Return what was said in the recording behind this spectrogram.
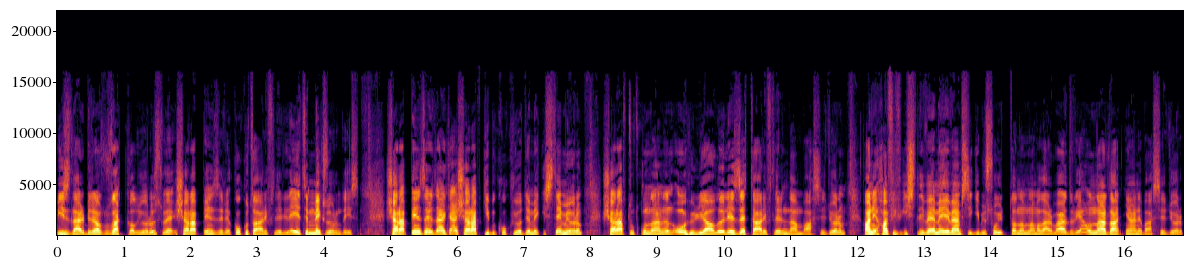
bizler biraz uzak kalıyoruz ve şarap benzeri koku tarifleriyle yetinmek zorundayız. Şarap benzeri derken şarap gibi kokuyor demek istemiyorum. Şarap tutkunlarının o hülyalı lezzet tariflerinden bahsediyorum. Hani hafif isli ve meyvemsi gibi soyut tanımlamalar vardır ya onlardan yani bahsediyorum.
